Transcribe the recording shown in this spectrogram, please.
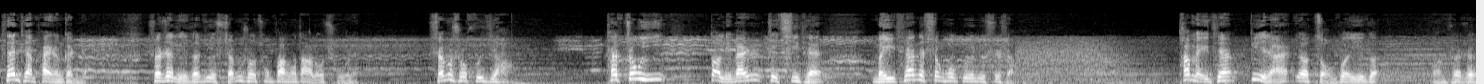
天天派人跟着，说这李泽巨什么时候从办公大楼出来，什么时候回家，他周一到礼拜日这七天。每天的生活规律是什么？他每天必然要走过一个，我们说这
